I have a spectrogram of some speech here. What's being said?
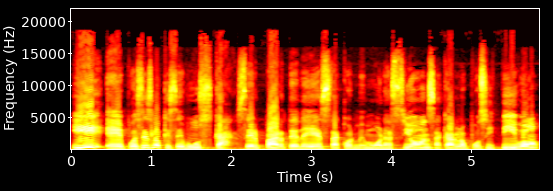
y eh, pues es lo que se busca, ser parte de esta conmemoración, sacar lo positivo,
